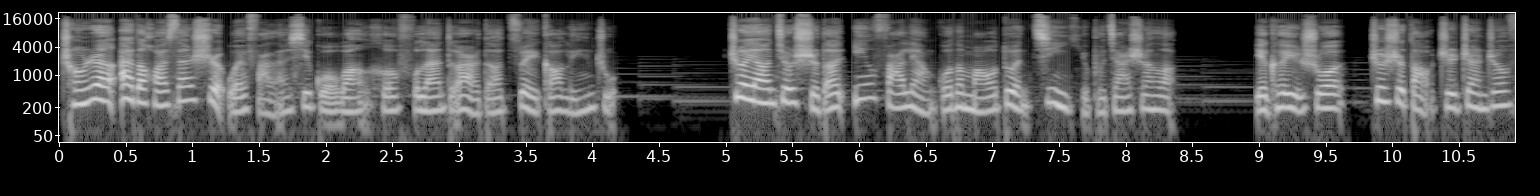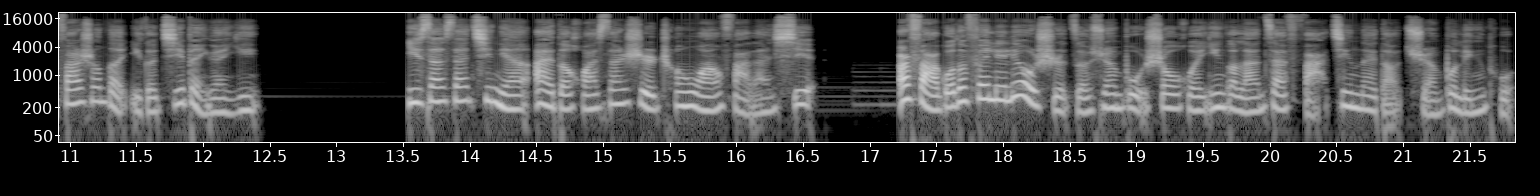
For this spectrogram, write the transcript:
承认爱德华三世为法兰西国王和弗兰德尔的最高领主。这样就使得英法两国的矛盾进一步加深了，也可以说这是导致战争发生的一个基本原因。一三三七年，爱德华三世称王法兰西。而法国的腓力六世则宣布收回英格兰在法境内的全部领土，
